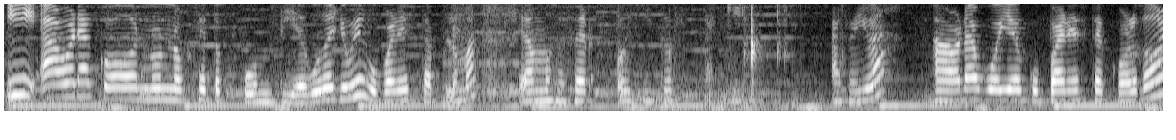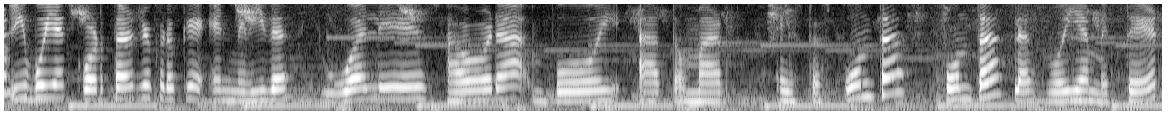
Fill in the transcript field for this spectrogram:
Y ahora con un objeto puntiagudo, yo voy a ocupar esta pluma y vamos a hacer hoyitos aquí arriba. Ahora voy a ocupar este cordón y voy a cortar yo creo que en medidas iguales. Ahora voy a tomar estas puntas, puntas, las voy a meter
